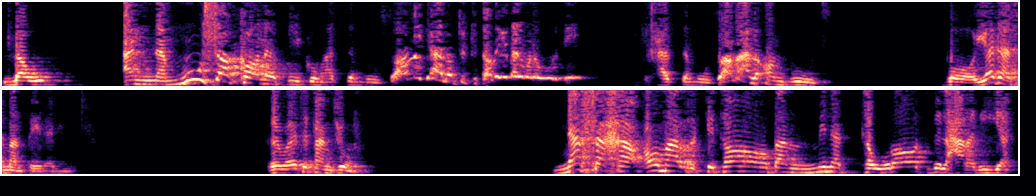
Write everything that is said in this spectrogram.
لو ان موسی کان فیکم هست موسی. هم اگه الان تو کتابی که برمان آوردی؟ هست موسی هم الان بود؟ باید از من پیروی می‌کرد. روایت پنجم. نسخ عمر کتابا من التورات بالعربیه.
